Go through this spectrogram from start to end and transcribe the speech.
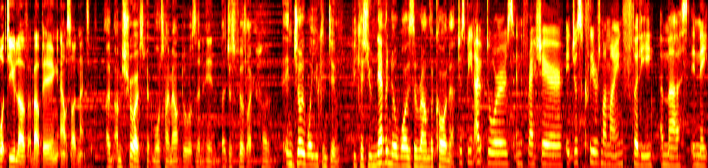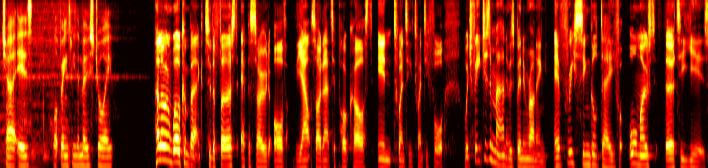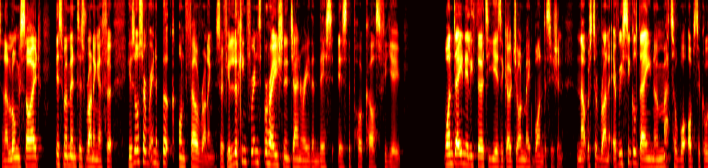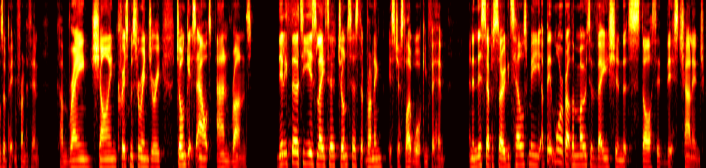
What do you love about being outside and active? I'm, I'm sure I've spent more time outdoors than in. That just feels like home. Enjoy what you can do because you never know what is around the corner. Just being outdoors in the fresh air, it just clears my mind. Fully immersed in nature is what brings me the most joy. Hello and welcome back to the first episode of the Outside and Active podcast in 2024, which features a man who has been running every single day for almost 30 years. And alongside this momentous running effort, he has also written a book on fell running. So if you're looking for inspiration in January, then this is the podcast for you. One day, nearly 30 years ago, John made one decision, and that was to run every single day, no matter what obstacles are put in front of him. Come rain, shine, Christmas, or injury, John gets out and runs. Nearly 30 years later, John says that running is just like walking for him. And in this episode, he tells me a bit more about the motivation that started this challenge.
